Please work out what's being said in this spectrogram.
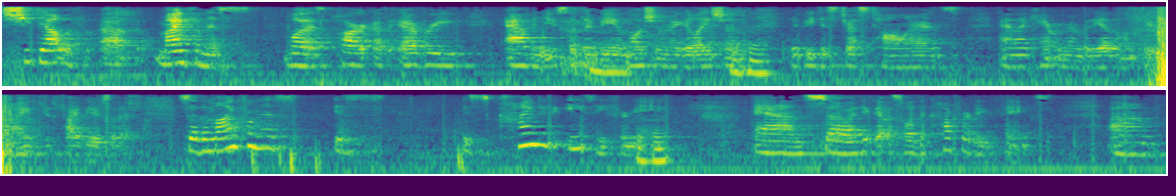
she dealt with uh, mindfulness was part of every avenue. So there'd be emotion regulation, mm-hmm. there'd be distress tolerance, and I can't remember the other one. I did five years of it. So the mindfulness is is kind of easy for me. Mm-hmm. And so I think that was one of the comforting things. Um,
